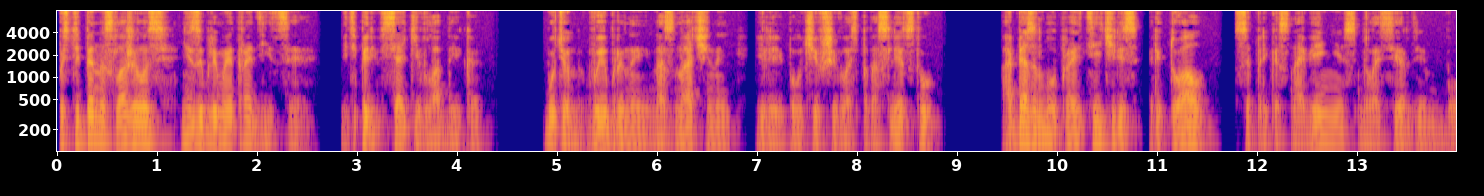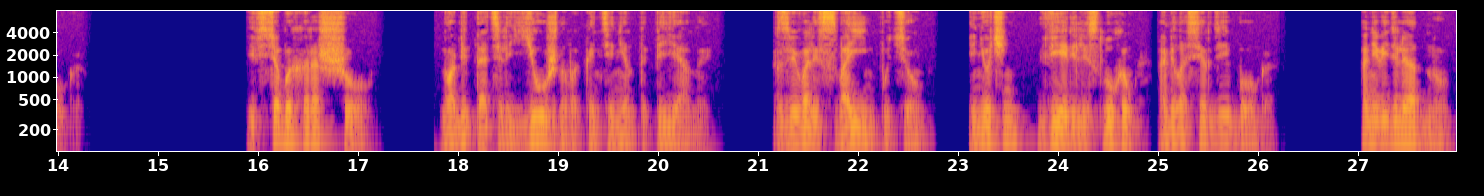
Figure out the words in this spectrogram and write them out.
Постепенно сложилась незыблемая традиция, и теперь всякий владыка, будь он выбранный, назначенный или получивший власть по наследству, обязан был пройти через ритуал соприкосновения с милосердием Бога. И все бы хорошо, но обитатели южного континента Пияны развивались своим путем и не очень верили слухам о милосердии Бога. Они видели одно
